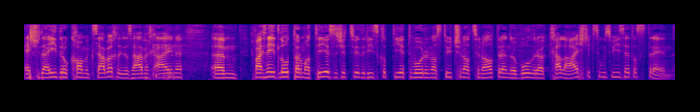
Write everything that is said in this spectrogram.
Hast du den Eindruck gehabt, dass einfach einer, ähm, ich weiß nicht, Lothar Matthäus ist jetzt wieder diskutiert worden als deutscher Nationaltrainer, obwohl er ja keinen Leistungsausweis hat als Trainer.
